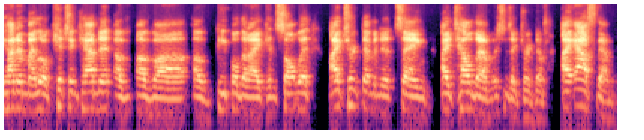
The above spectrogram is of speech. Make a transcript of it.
kind of my little kitchen cabinet of of uh, of people that I consult with. I trick them into saying, I tell them, I shouldn't say trick them. I ask them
